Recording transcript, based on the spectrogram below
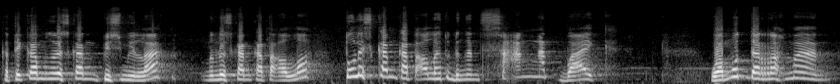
ketika menuliskan bismillah, menuliskan kata Allah, tuliskan kata Allah itu dengan sangat baik. Wa muddar rahman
